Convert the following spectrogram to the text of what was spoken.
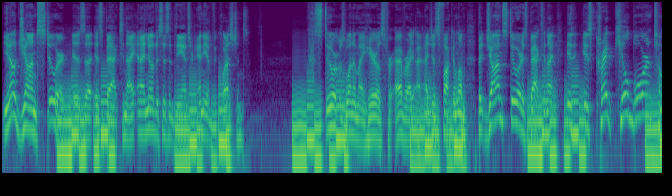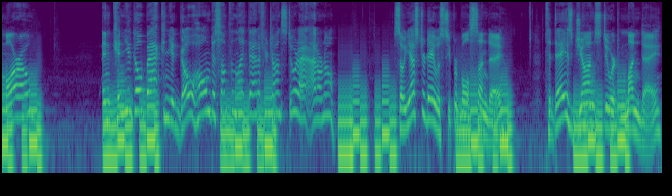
You know, Jon Stewart is uh, is back tonight, and I know this isn't the answer to any of the questions. Stewart was one of my heroes forever. I, I, I, just fucking love him. But Jon Stewart is back tonight. Is, is Craig Kilborn tomorrow? And can you go back? Can you go home to something like that if you're Jon Stewart? I, I don't know. So yesterday was Super Bowl Sunday. Today's Jon Stewart Monday.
